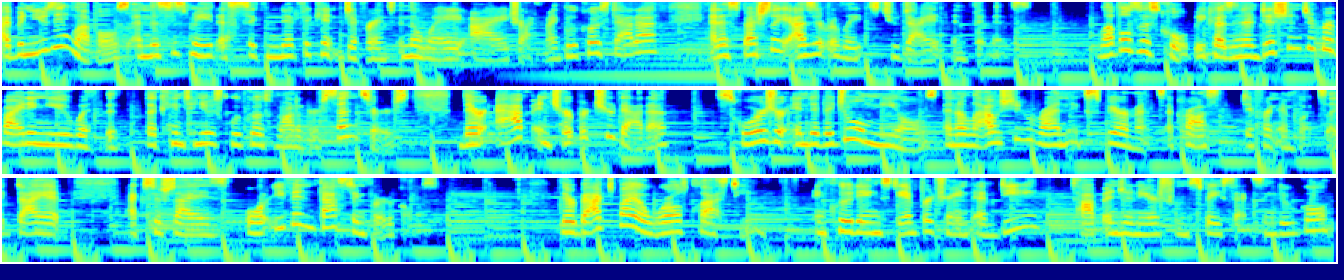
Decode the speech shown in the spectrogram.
I've been using levels, and this has made a significant difference in the way I track my glucose data, and especially as it relates to diet and fitness. Levels is cool because in addition to providing you with the, the, continuous glucose monitor sensors, their app interprets your data, scores your individual meals, and allows you to run experiments across different inputs like diet, exercise, or even fasting protocols. They're backed by a world class team, including Stanford trained MD, top engineers from SpaceX and Google,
